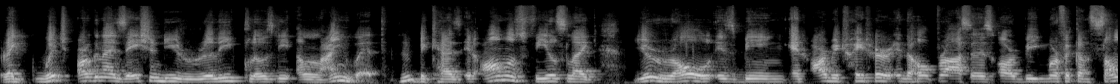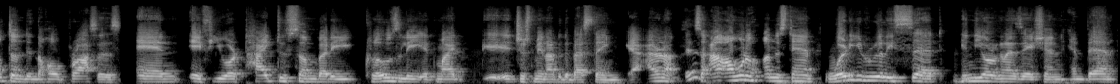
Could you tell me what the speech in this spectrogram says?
Like which organization do you really closely align with? Mm-hmm. Because it almost feels like your role is being an arbitrator in the whole process or being more of a consultant in the whole process. And if you are tied to somebody closely, it might, it just may not be the best thing. I don't know. Yeah. So I, I, want to understand where do you really sit mm-hmm. in the organization? And then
